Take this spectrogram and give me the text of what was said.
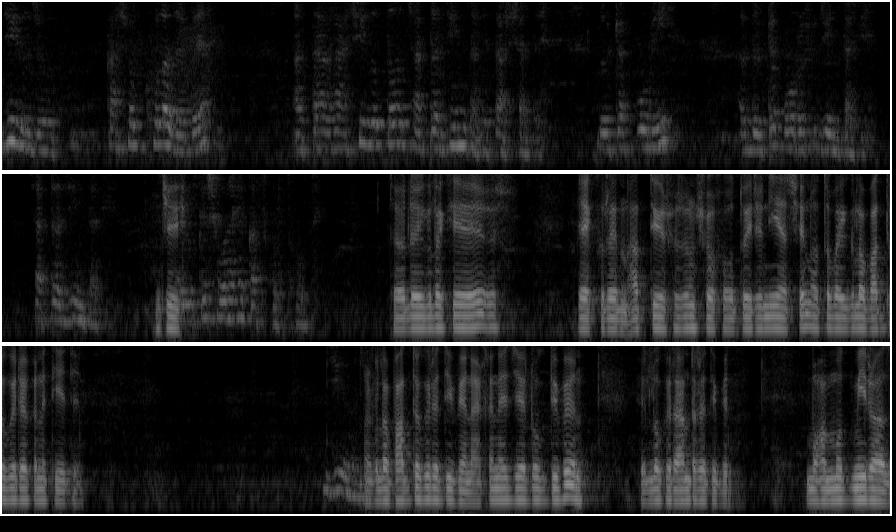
জি হুজুর কাশব খোলা যাবে। আর তার রাশিগত চারটা জিন থাকে তার সাথে। দুইটা পরি আর দুইটা পরশু জিন থাকে। চারটা জিন থাকে। জি। এগুলোকে সরাহে কাজ করতে হবে। তাহলে এগুলোকে এ করেন আত্মীয় স্বজন সহ তৈরি নিয়ে আসেন অথবা এগুলো বাধ্য করে ওখানে দিয়ে দেন। এগুলো বাধ্য করে দিবেন। এখানে যে লোক দিবেন এই লোকের আন্ডারে দিবেন। মোহাম্মদ মিরাজ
